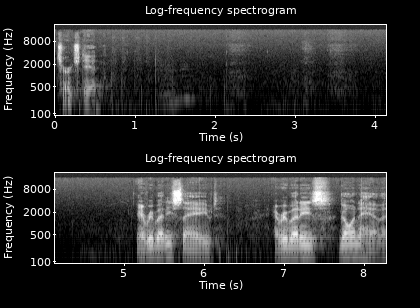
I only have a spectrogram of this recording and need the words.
Church did. Everybody's saved. Everybody's going to heaven.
